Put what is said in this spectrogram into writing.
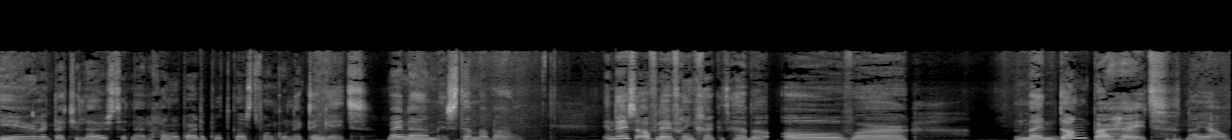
Heerlijk dat je luistert naar de Gangenpaarden podcast van Connect Gates. Mijn naam is Stemba Barrel. In deze aflevering ga ik het hebben over mijn dankbaarheid naar jou.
